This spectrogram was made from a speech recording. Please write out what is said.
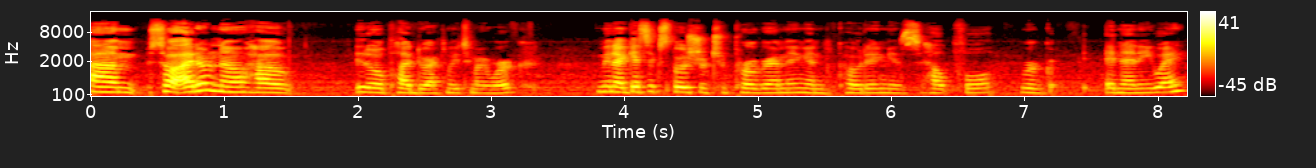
Um, so I don't know how it'll apply directly to my work. I mean, I guess exposure to programming and coding is helpful reg- in any way.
